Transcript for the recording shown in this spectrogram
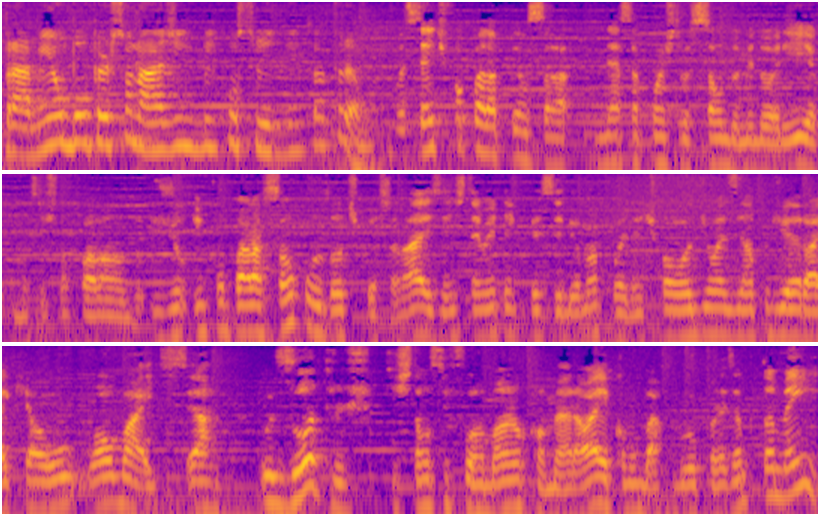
pra mim, é um bom personagem bem construído dentro da trama. Se a gente for parar pra pensar nessa construção do Midoriya, como vocês estão falando, em comparação com os outros personagens, a gente também tem que perceber uma coisa. A gente falou de um exemplo de herói que é o All Might, certo? Os outros que estão se formando como herói, como Bakugou, por exemplo, também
